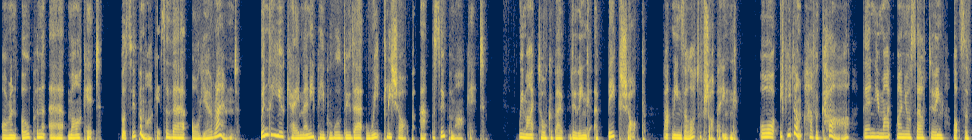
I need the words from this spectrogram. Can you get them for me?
or an open air market. But supermarkets are there all year round. In the UK, many people will do their weekly shop at the supermarket. We might talk about doing a big shop that means a lot of shopping. Or if you don't have a car, then you might find yourself doing lots of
